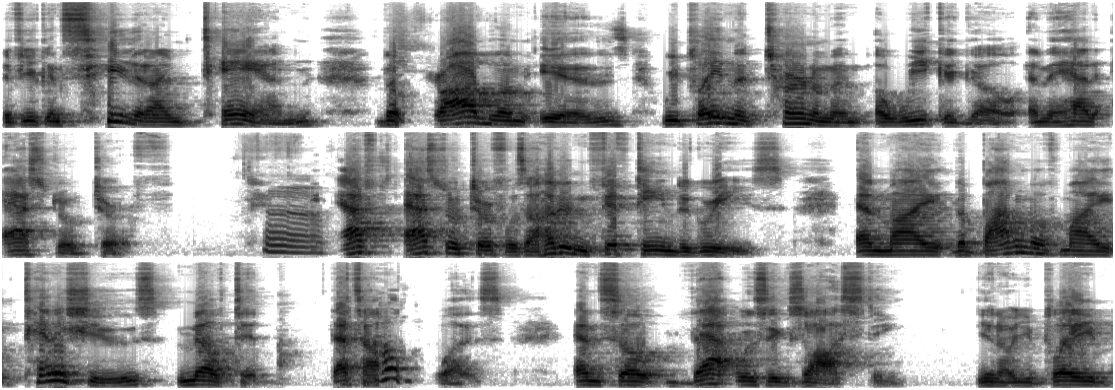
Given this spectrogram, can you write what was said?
if you can see that I'm tan, the problem is we played in a tournament a week ago and they had AstroTurf. Mm. AstroTurf was 115 degrees and my the bottom of my tennis shoes melted. That's how oh. it was. And so that was exhausting. You know, you played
